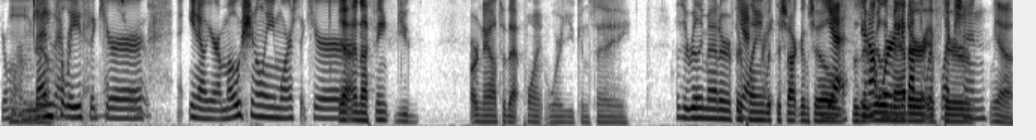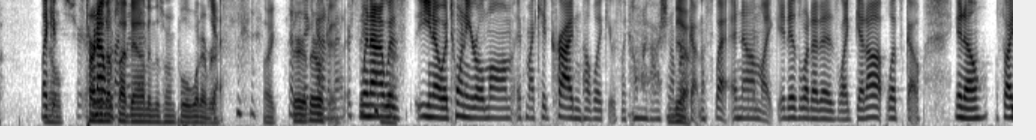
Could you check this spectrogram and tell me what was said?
You're more Mm, mentally everything. That's secure. You know, you're emotionally more secure. Yeah, and I think you are now to that point where you can say, does it really matter if they're Yes. playing with the shotgun shells? Yes, Does you're it not really worried about matter the if they're reflection. yeah, like know, it, It's true. When I was- upside down in the swimming pool, whatever. yes. Like they're they're okay. matters. when I Yeah. was, you know, a 20 year old mom, if my kid cried in public, it was like, oh my gosh, and I Yeah. broke out in a sweat. And now I'm like, it is what it is. Like, get up, let's go. You know, so I,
